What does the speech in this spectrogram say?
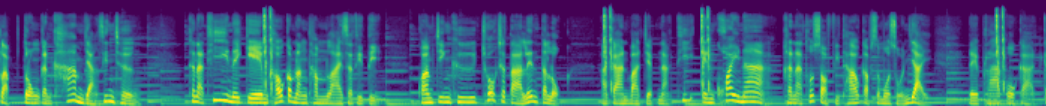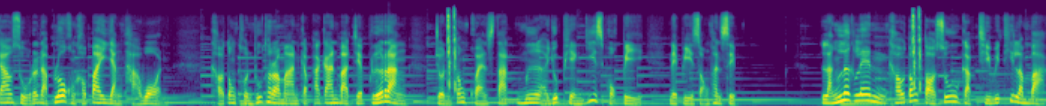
กลับตรงกันข้ามอย่างสิ้นเชิง ขณะที่ในเกมเขากำลังทำลายสถิติ ความจริงคือโชคชะตาเล่นตลก อาการบาดเจ็บหนักที่เอ็นไขว้หน้า ขณะทดสอบฝีเท้ากับสโมสรใหญ่ ได้พรากโอกาสก้าวสู่ระดับโลกของเขาไปอย่างถาวร เขาต้องทนทุกข์ทรมานกับอาการบาดเจ็บเรื้อรัง จนต้องแขวนสตั๊ดเมื่ออายุเพียง 26 ปี ในปี 2010 หลังเลิกเล่นเขาต้องต่อสู้กับชีวิตที่ลำบาก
